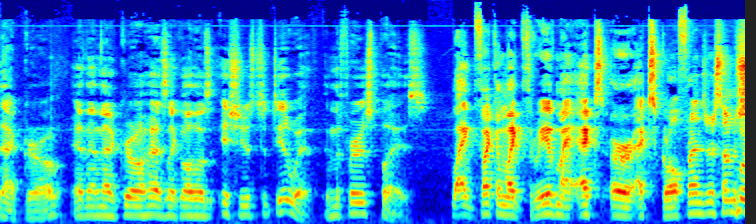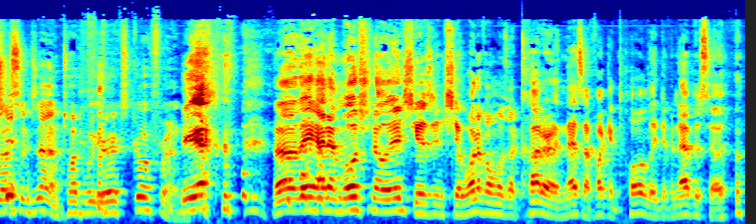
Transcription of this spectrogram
that girl, and then that girl has like all those issues to deal with in the first place. Like fucking like three of my ex or ex girlfriends or some Well, shit. that's exactly. I'm talking about your ex girlfriend. Yeah, well, they had emotional issues and shit. One of them was a cutter, and that's a fucking totally different episode.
